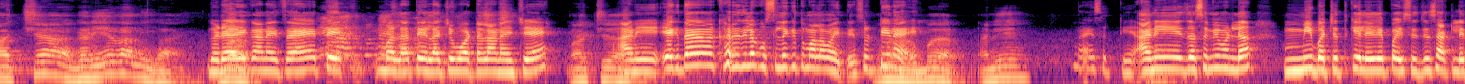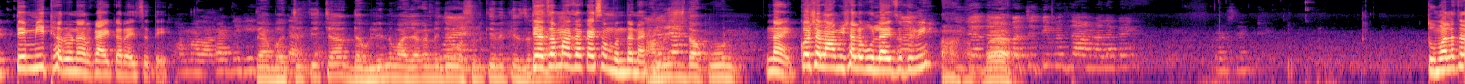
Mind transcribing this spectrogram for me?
अच्छा घडियाला नाही काय घड्याळ एक आणायचं आहे ते मला तेलाची बॉटल आणायची आहे. अच्छा. आणि एकदा खरेदीला घुसलं की तुम्हाला माहिती आहे सुट्टी नाही. बर. आणि? नाही सुट्टी. आणि जसं मी म्हणलं मी बचत केलेले पैसे जे साठलेत ते मी ठरवणार काय करायचं ते. त्या बचतीच्या डबलीनं माझ्याकडनं जे वसूल केले त्याचं त्याचा माझा काही संबंध नाही. आमिष दाखवून. नाही. कशाला आमिषाला बोलायचं तुम्ही? बर. बचतीमधलं आम्हाला काही पर्सेंट तुम्हाला तर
